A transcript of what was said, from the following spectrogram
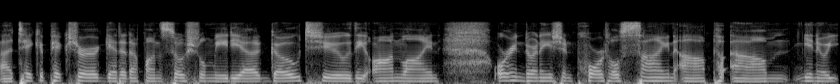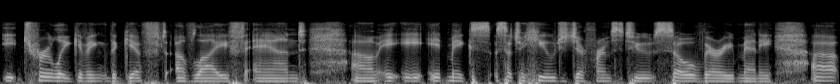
Uh, take a picture, get it up on social media. Go to the online organ donation portal, sign up. Um, you know, truly giving the gift of life. And um, it, it, makes such a huge difference to so very many. Uh,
